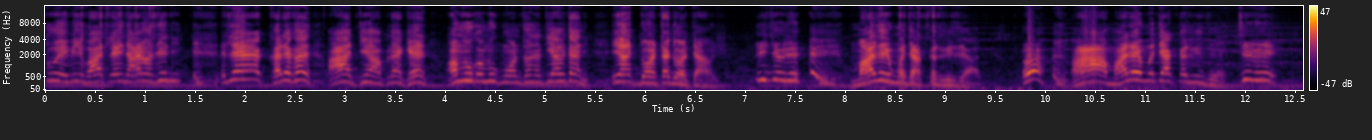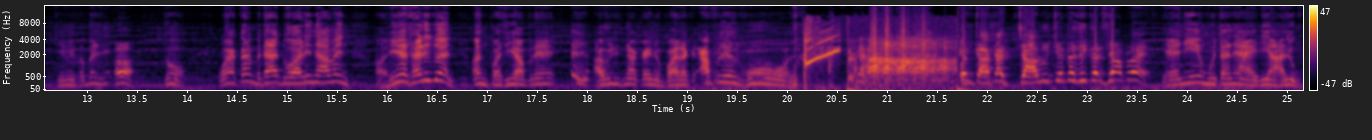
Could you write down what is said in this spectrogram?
તું એવી વાત લઈને આવ્યો છે ને? એટલે ખરેખર આ જે આપણા ઘેર અમુક અમુક માણસો નથી આવતા ને એ આજ દોડતા દોડતા આવે છે. ઈ જેવી રીત. મારે મજાક કરવી છે આજ. હા? મારે મજાક કરવી છે. ચીવી ચીવી ખબર છે? હા. તો ઓય કણ બધા દોડીને આવે ને હરીએ થડી જાય ને અને પછી આપણે આવી રીતના કહીને ભારે આપણે ફોન પણ કાકા ચાલુ નથી કરશે આપણે? એની હું તને આઈડિયા આલું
